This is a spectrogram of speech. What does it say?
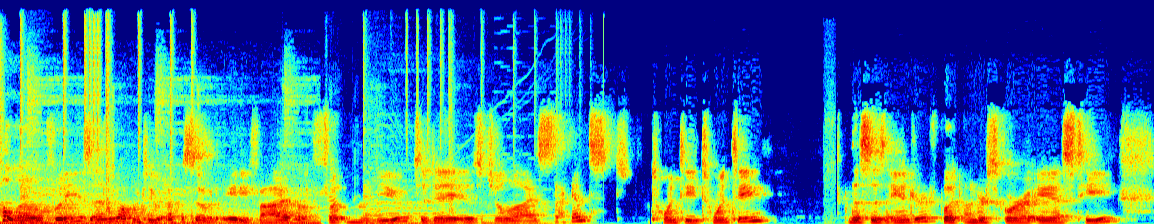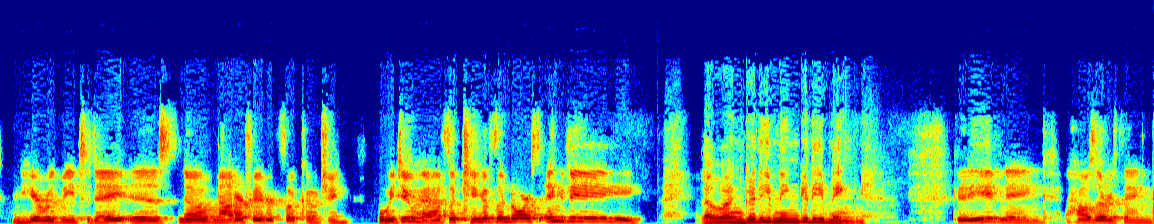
Hello, footies, and welcome to episode 85 of FUT in Review. Today is July 2nd, 2020. This is Andrew, foot underscore AST, and here with me today is no, not our favorite foot coaching, but we do have the King of the North, Ingvi. Hello and good evening. Good evening. Good evening. How's everything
